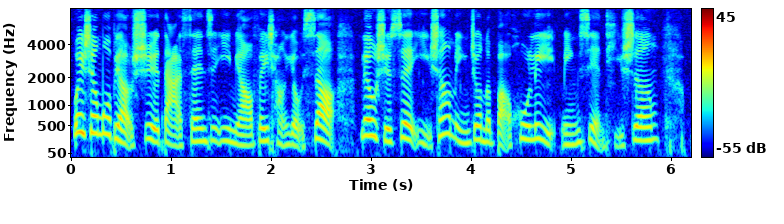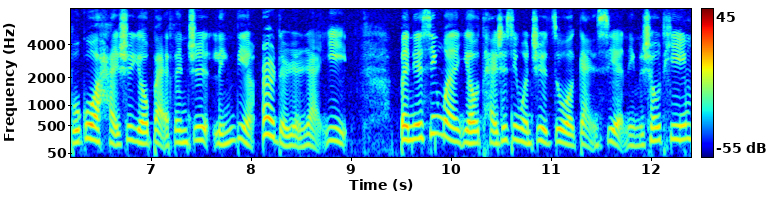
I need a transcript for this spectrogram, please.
卫生部表示，打三剂疫苗非常有效，六十岁以上民众的保护力明显提升。不过，还是有百分之零点二的人染疫。本节新闻由台视新闻制作，感谢您的收听。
